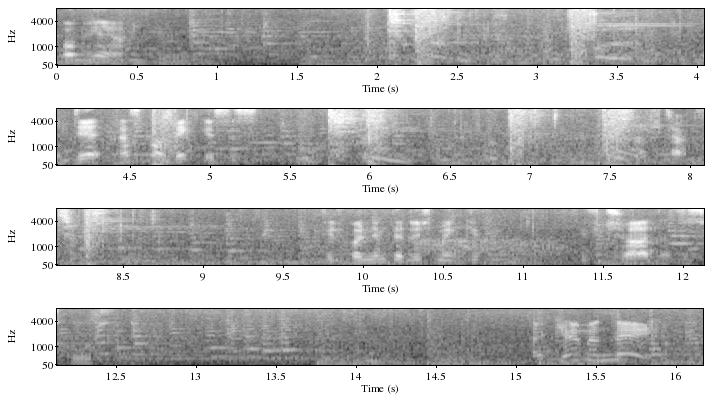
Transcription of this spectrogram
Komm her. Wenn der erstmal weg ist, ist. Verdammt! Auf jeden Fall nimmt er durch mein Gift, Gift Schaden, das ist gut. Nicht! Ah.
